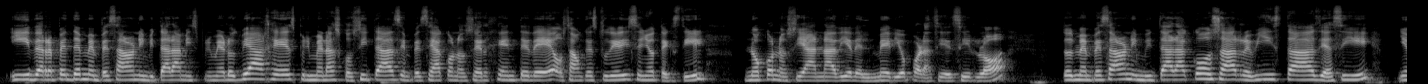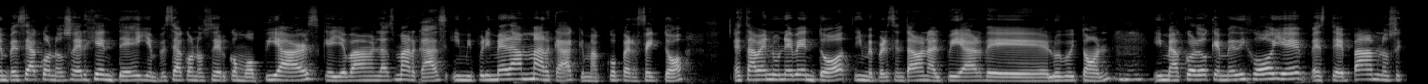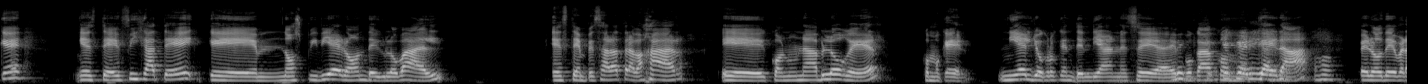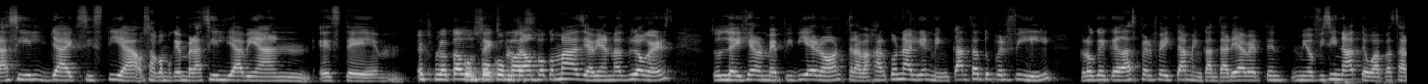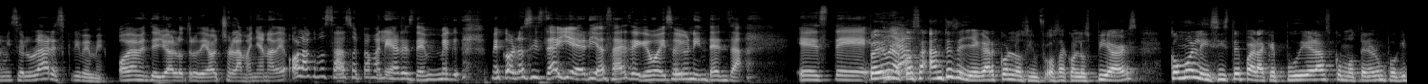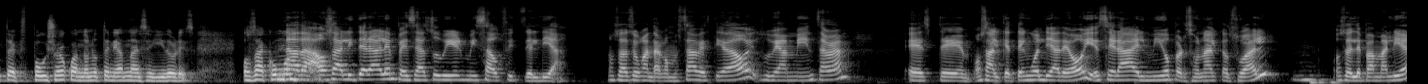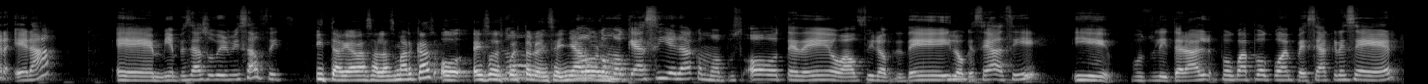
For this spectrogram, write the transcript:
Y de repente me empezaron a invitar a mis primeros viajes, primeras cositas, empecé a conocer gente de, o sea, aunque estudié diseño textil, no conocía a nadie del medio, por así decirlo. Entonces me empezaron a invitar a cosas, revistas y así, y empecé a conocer gente y empecé a conocer como PRs que llevaban las marcas. Y mi primera marca, que me acuerdo perfecto, estaba en un evento y me presentaron al PR de Louis Vuitton y me acuerdo que me dijo, oye, este, Pam, no sé qué, este, fíjate que nos pidieron de Global, este, empezar a trabajar eh, con una blogger, como que ni él yo creo que entendía en esa época ¿Qué- qué como que era, Ajá. pero de Brasil ya existía, o sea, como que en Brasil ya habían, este, Explotado pues, un poco explotaba más. un poco más, ya habían más bloggers. Entonces le dijeron, me pidieron trabajar con alguien, me encanta tu perfil, creo que quedas perfecta, me encantaría verte en mi oficina, te voy a pasar mi celular, escríbeme. Obviamente yo al otro día, 8 de la mañana, de, hola, ¿cómo estás? Soy Pamela de, me, me conociste ayer, ya sabes de que, güey, soy una intensa. Este, Pero dime ya- una cosa, antes de llegar con los, o sea, con los PRs, ¿cómo le hiciste para que pudieras como tener un poquito de exposure cuando no tenías nada de seguidores? O sea, ¿cómo? Nada, o sea, literal empecé a subir mis outfits del día. O sea, se cuenta como estaba vestida hoy, subí a mi Instagram. Este, o sea, el que tengo el día de hoy, ese era el mío personal casual. O sea, el de Pamalier era. eh, y empecé a subir mis outfits. ¿Y tagueabas a las marcas o eso después No, te lo enseñaron? No, como que así era como pues OTD o Outfit of the Day, lo que sea así. Y pues literal, poco a poco empecé a crecer.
